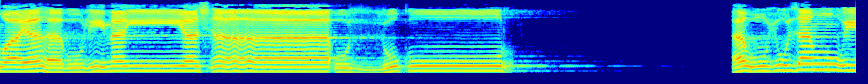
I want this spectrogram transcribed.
وَيَهَبُ لِمَن يَشَاءُ الذُّكُورَ. أَوْ يُزَوِّجُهُمْ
